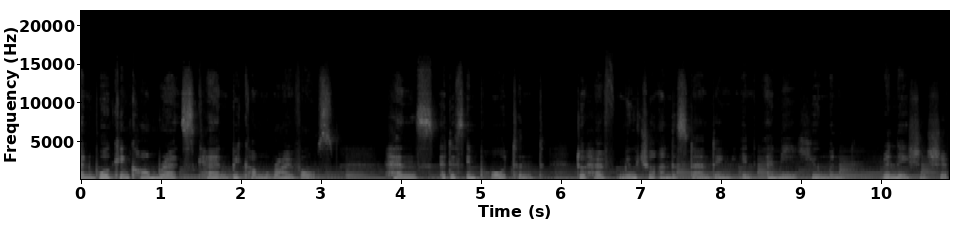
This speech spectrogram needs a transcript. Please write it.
and working comrades can become rivals. Hence, it is important to have mutual understanding in any human relationship.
